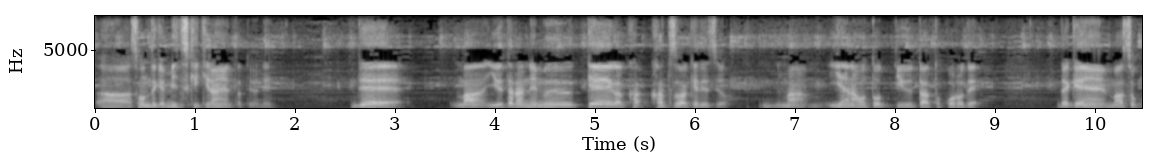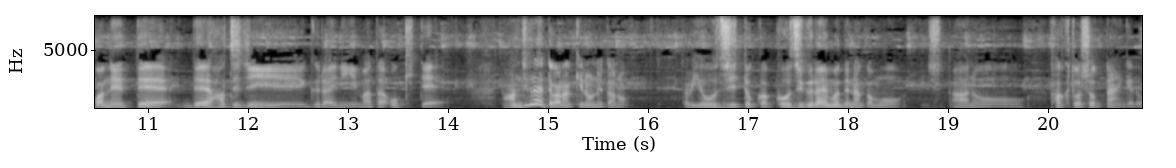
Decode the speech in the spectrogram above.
あその時は見つけきらんやったというね。で、まあ、言うたら眠気が勝つわけですよ。まあ、嫌な音って言うたところで。だけん、まあそこは寝て、で、8時ぐらいにまた起きて、何時ぐらいやったかな、昨日寝たの。多分4時とか5時ぐらいまでなんかもう、あのー、格闘しとったんやけど、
